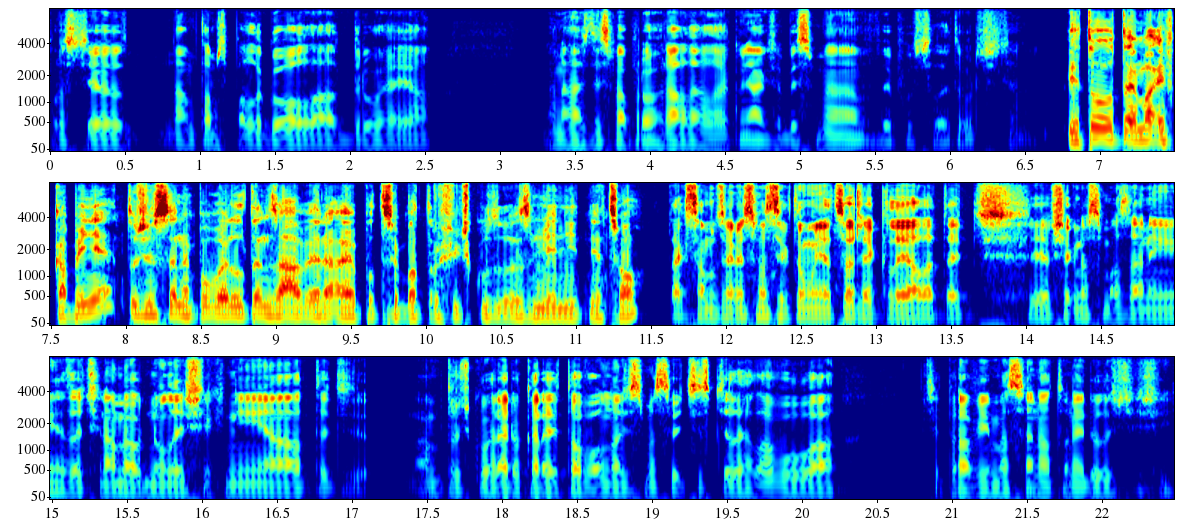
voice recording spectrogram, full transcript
prostě nám tam spadl gol a druhý a na nájezdy jsme prohráli, ale jako nějak, že bychom vypustili, to určitě ne. Je to téma i v kabině, to, že se nepovedl ten závěr a je potřeba trošičku změnit něco? Tak samozřejmě jsme si k tomu něco řekli, ale teď je všechno smazaný, začínáme od nuly všichni a teď nám trošku hraje do karty to volno, že jsme si vyčistili hlavu a připravíme se na to nejdůležitější.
